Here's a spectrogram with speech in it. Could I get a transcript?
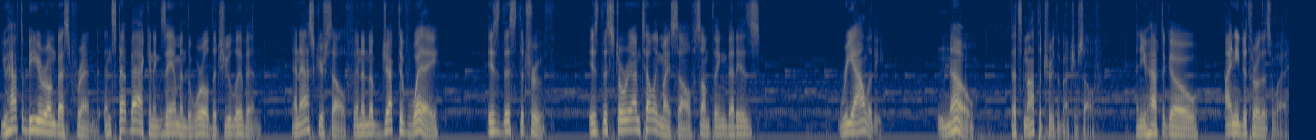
You have to be your own best friend and step back and examine the world that you live in and ask yourself in an objective way is this the truth? Is the story I'm telling myself something that is reality? No, that's not the truth about yourself. And you have to go, I need to throw this away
